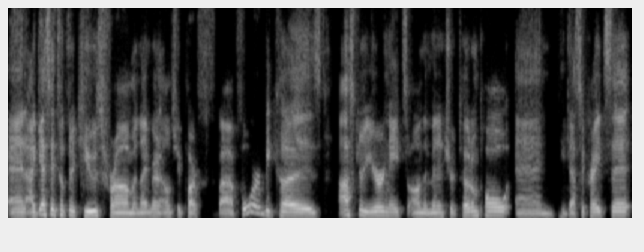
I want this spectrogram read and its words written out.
And I guess they took their cues from A Nightmare on Elm Street Part uh, 4 because Oscar urinates on the miniature totem pole and he desecrates it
